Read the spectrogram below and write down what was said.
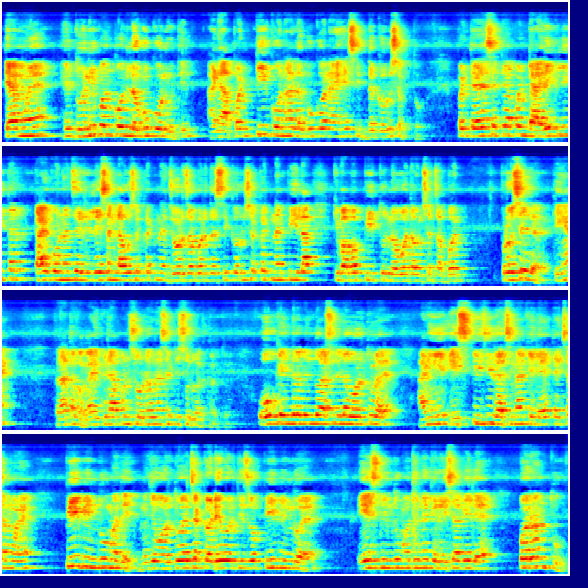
त्यामुळे हे दोन्ही पण कोण लघु कोण होतील? आणि आपण टी कोण हा लघु कोण आहे हे सिद्ध करू शकतो. पण त्याच्यासाठी आपण डायरेक्टली तर काय कोणाचे रिलेशन लावू शकत नाही? जोर जबरदस्ती करू शकत नाही पीला की बाबा पी तू नव्वद अंशाचा बन. प्रोसिजर आहे ठीक आहे? तर आता बघा इकडे आपण सोडवण्यासाठी सुरुवात करतोय. ओ केंद्रबिंदू असलेला वर्तुळ आहे आणि एस पी जी रचना केली आहे. त्याच्यामुळे पी बिंदूमध्ये म्हणजे वर्तुळाच्या कडेवरती जो पी बिंदू आहे एस बिंदू मधून एक रेषा गेली आहे. परंतु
